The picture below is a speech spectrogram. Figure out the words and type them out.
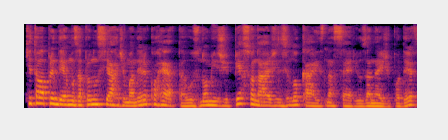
Que tal aprendermos a pronunciar de maneira correta os nomes de personagens e locais na série Os Anéis de Poder?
